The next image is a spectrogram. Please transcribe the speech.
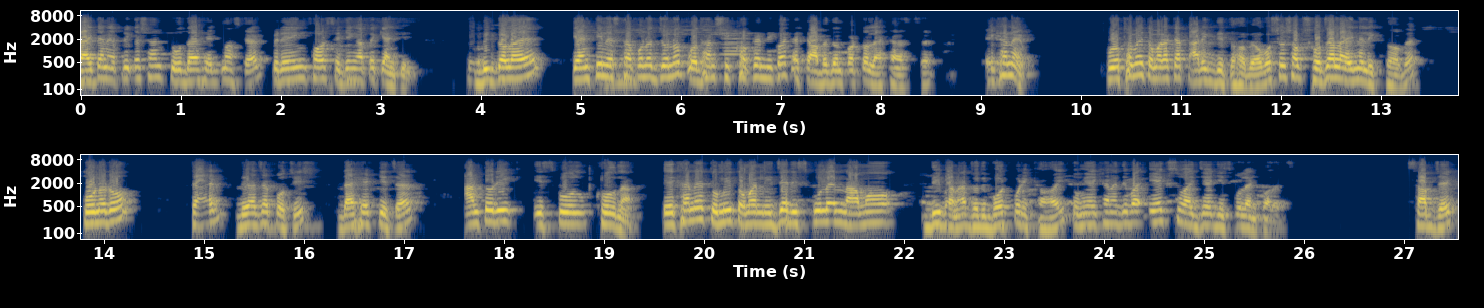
write an application to the headmaster praying for setting up a canteen তো বিদ্যালয়ে ক্যান্টিন স্থাপনের জন্য প্রধান শিক্ষকের নিকট একটা আবেদনপত্র লেখা আসছে এখানে প্রথমে তোমার একটা তারিখ দিতে হবে। অবশ্যই সব সোজা লাইনে লিখতে হবে। পনেরো চার দুই হাজার পঁচিশ the head teacher Antarik school Khulna. এখানে তুমি তোমার নিজের স্কুলের নামও দিবা না। যদি বোর্ড পরীক্ষা হয়, তুমি এখানে দিবা X Y Z school and college subject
